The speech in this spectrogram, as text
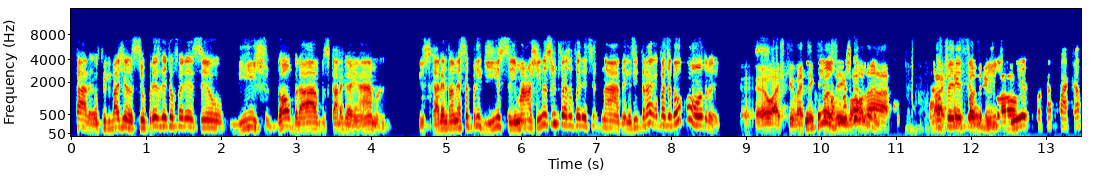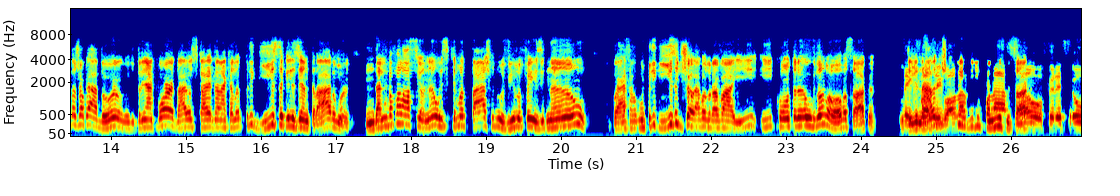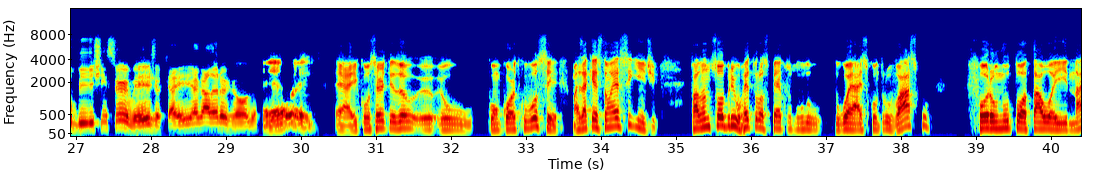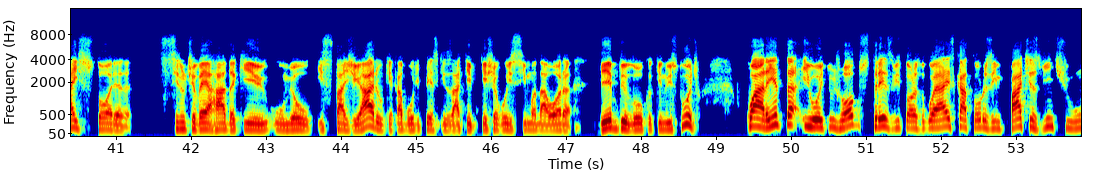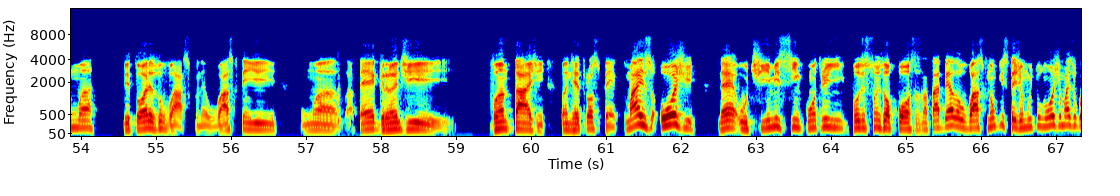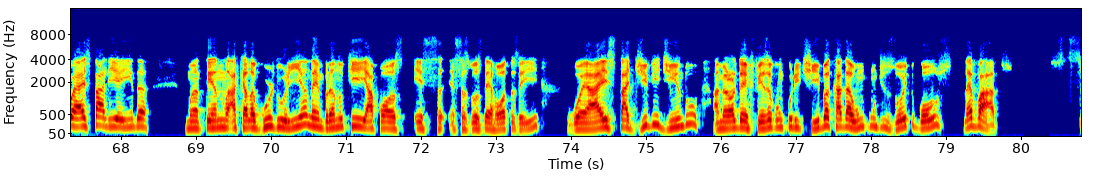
Cara, eu fico imaginando, se o presidente ofereceu bicho dobrado para os caras ganhar, mano, e os caras entram nessa preguiça. Imagina se não tivesse oferecido nada. Eles entregam, fazer gol contra. É, eu acho que vai ter que fazer igual na. O cara ofereceu um bicho igual... desse pra cada jogador. O trem acordar, os caras entram naquela preguiça que eles entraram, mano. Não dá nem pra falar assim, ó, não, o esquema tático do Vila fez isso. Não. O Goiás tava com preguiça de jogar contra o Havaí e contra o Vila Nova, saca? Não Tem teve nada de igual na saca? Ofereceu o bicho em cerveja, que aí a galera joga. É, ué. É, aí com certeza eu, eu, eu concordo com você. Mas a questão é a seguinte: falando sobre o retrospecto do, do Goiás contra o Vasco, foram no total aí na história, se não tiver errado aqui, o meu estagiário, que acabou de pesquisar aqui, porque chegou em cima da hora, bêbado e louco aqui no estúdio, 48 jogos, 3 vitórias do Goiás, 14 empates, 21 vitórias do Vasco, né? O Vasco tem uma até grande vantagem no retrospecto. Mas hoje né, o time se encontra em posições opostas na tabela. O Vasco não que esteja muito longe, mas o Goiás está ali ainda mantendo aquela gordurinha. Lembrando que após essa, essas duas derrotas aí, o Goiás está dividindo a melhor defesa com o Curitiba, cada um com 18 gols levados.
